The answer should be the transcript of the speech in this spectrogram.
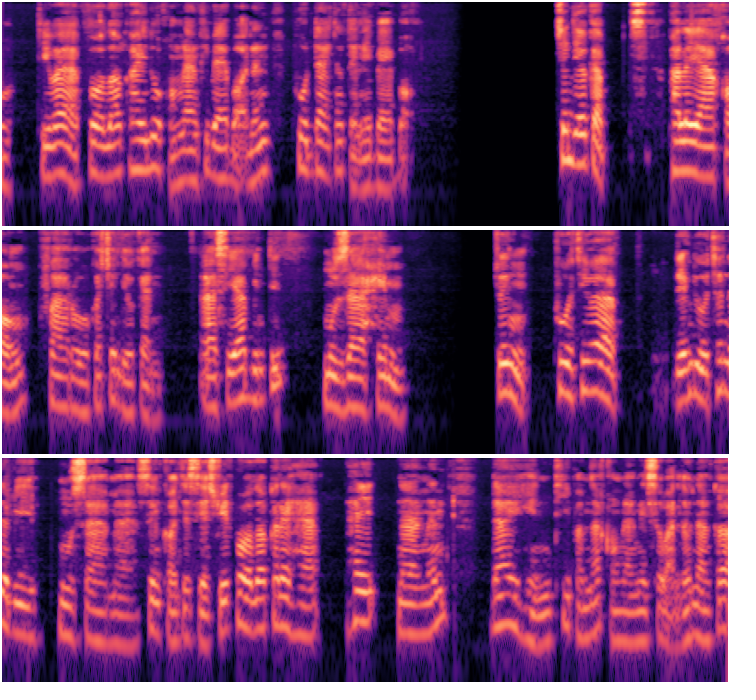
ห์ที่ว่าพวกเราก็ให้ลูกของนางที่แบเบาะนั้นพูดได้ตั้งแต่ในแบเบาะเช่นเดียวกับภรรยาของฟาโรห์ก็เช่นเดียวกัน อาเซียบินติมูซาฮิมซึ่งผู้ที่ว่าเลี้ยงดูท่านนบีมูซามา ซึ่งก่อนจะเสียชีวิตพวกเราก็ได้ฮะให้นางนั้นได้เห็นที่พำนักของนางในสวรรค์แล้วนางก็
